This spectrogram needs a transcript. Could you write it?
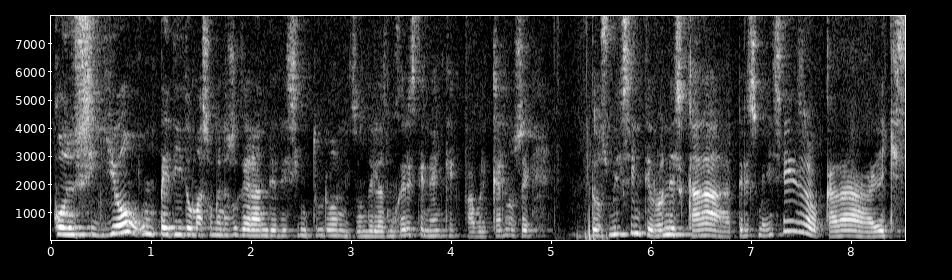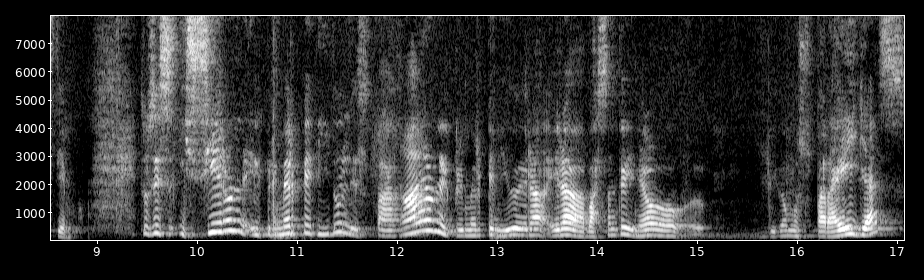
consiguió un pedido más o menos grande de cinturones, donde las mujeres tenían que fabricar, no sé, 2.000 cinturones cada tres meses o cada X tiempo. Entonces hicieron el primer pedido, les pagaron el primer pedido, era, era bastante dinero, digamos, para ellas.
